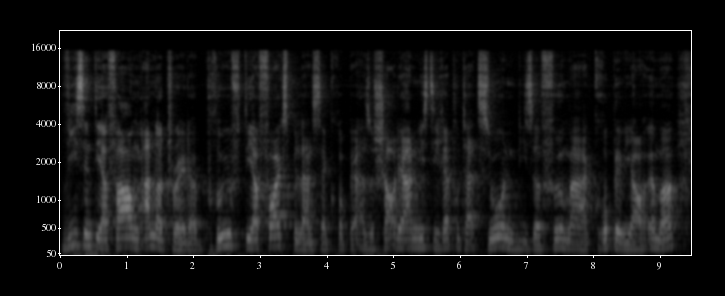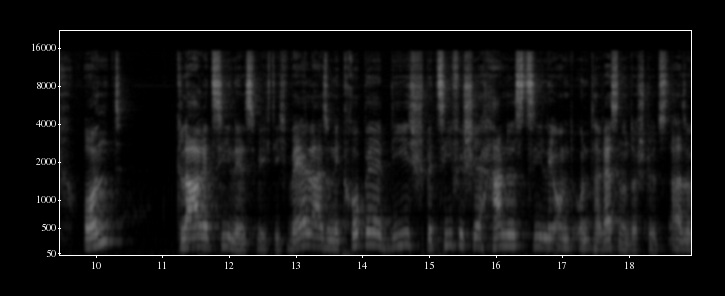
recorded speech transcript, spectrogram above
Wie sind die Erfahrungen anderer Trader? Prüf die Erfolgsbilanz der Gruppe. Also schau dir an, wie ist die Reputation dieser Firma, Gruppe, wie auch immer. Und klare Ziele ist wichtig. Wähl also eine Gruppe, die spezifische Handelsziele und Interessen unterstützt. Also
